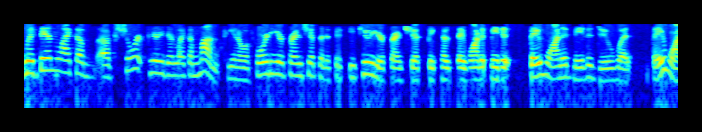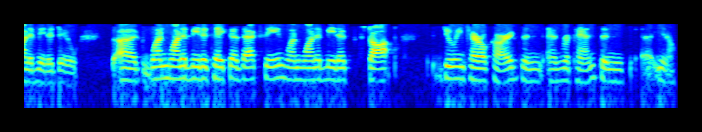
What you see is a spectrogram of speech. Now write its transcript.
within like a, a short period of like a month, you know, a 40 year friendship and a 52 year friendship because they wanted me to, they wanted me to do what they wanted me to do. Uh, one wanted me to take a vaccine. One wanted me to stop doing tarot cards and, and repent and, uh, you know,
